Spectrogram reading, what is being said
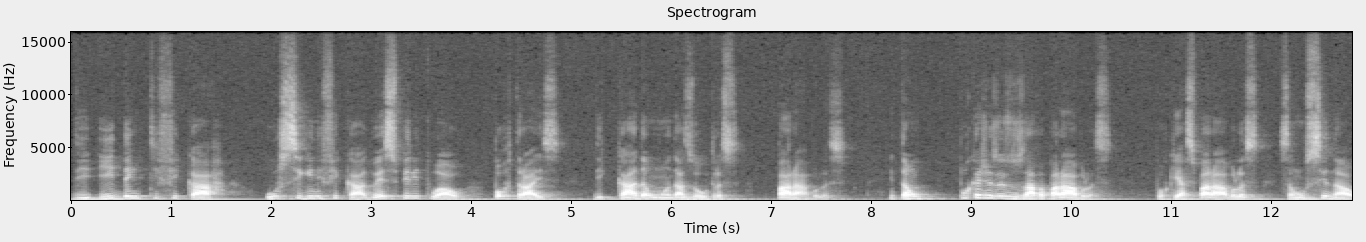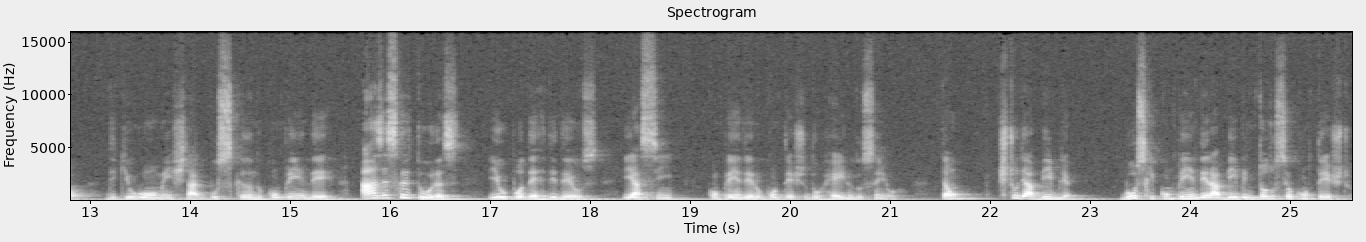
de identificar o significado espiritual por trás de cada uma das outras parábolas. Então, por que Jesus usava parábolas? Porque as parábolas são um sinal de que o homem está buscando compreender as Escrituras e o poder de Deus e assim compreender o contexto do reino do Senhor. Então, estude a Bíblia, busque compreender a Bíblia em todo o seu contexto.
